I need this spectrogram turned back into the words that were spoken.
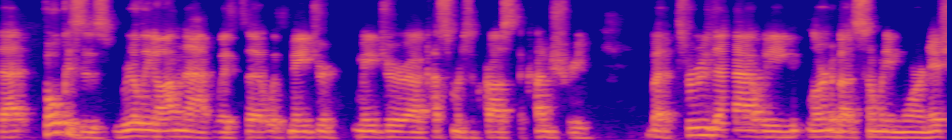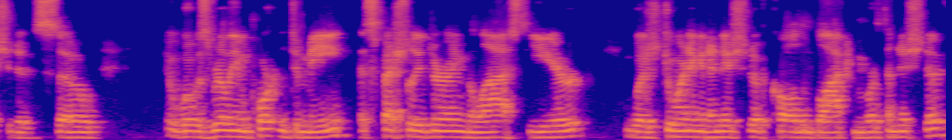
that focuses really on that with uh, with major major uh, customers across the country. But through that, we learned about so many more initiatives. So what was really important to me, especially during the last year, was joining an initiative called the Black North Initiative.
